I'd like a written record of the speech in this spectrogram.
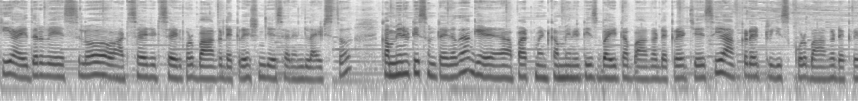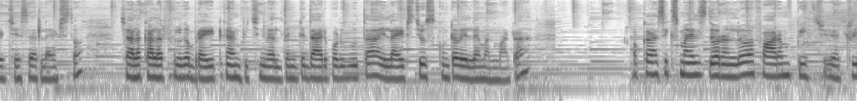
మనకి ఐదర్ వేస్లో అటు సైడ్ ఇటు సైడ్ కూడా బాగా డెకరేషన్ చేశారండి లైట్స్తో కమ్యూనిటీస్ ఉంటాయి కదా గే అపార్ట్మెంట్ కమ్యూనిటీస్ బయట బాగా డెకరేట్ చేసి అక్కడే ట్రీస్ కూడా బాగా డెకరేట్ చేశారు లైట్స్తో చాలా కలర్ఫుల్గా బ్రైట్గా అనిపించింది వెళ్తుంటే. దారి పొడుగుతా ఈ లైట్స్ చూసుకుంటూ వెళ్ళామన్నమాట. ఒక సిక్స్ మైల్స్ దూరంలో farm peach tree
